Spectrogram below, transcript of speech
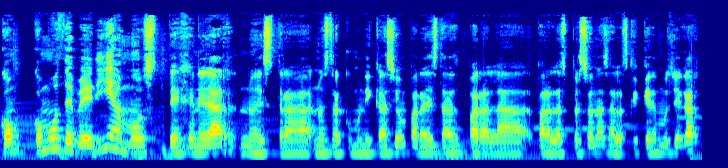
cómo, deberíamos de generar nuestra, nuestra comunicación para, para, la, para las personas a las que queremos llegar.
